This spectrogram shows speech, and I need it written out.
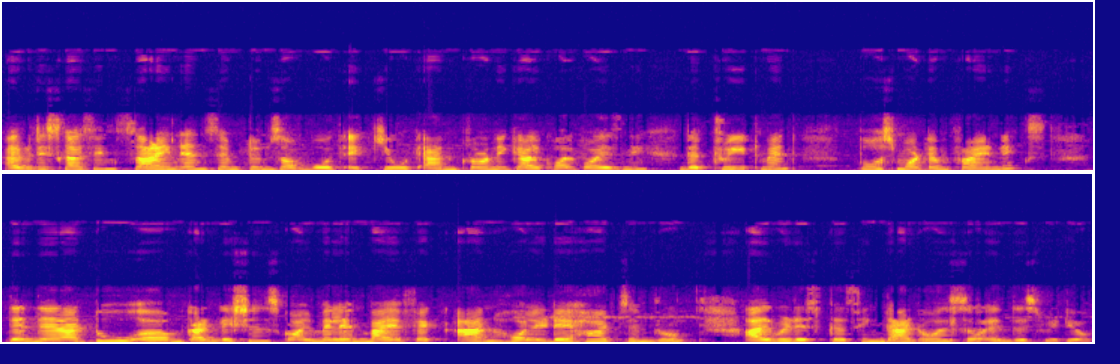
I'll be discussing sign and symptoms of both acute and chronic alcohol poisoning, the treatment, post-mortem findings. Then there are two um, conditions called Mellanby effect and holiday heart syndrome. I'll be discussing that also in this video.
